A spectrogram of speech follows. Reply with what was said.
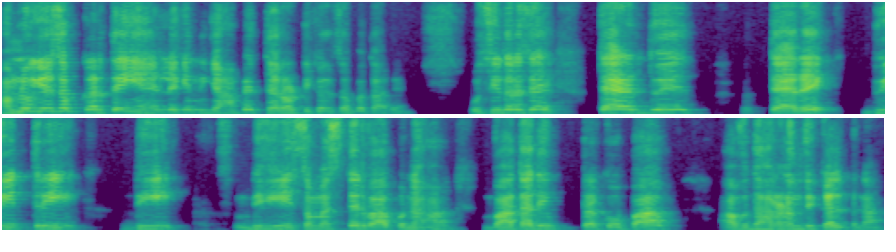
हम लोग ये सब करते ही हैं, लेकिन यहाँ पे थेरोटिकल सब बता रहे हैं। उसी तरह से तैर द्वे, तैरेक, द्वित्री दी समस्तर व पुनः वातादि प्रकोपा अवधारण विकल्पना।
